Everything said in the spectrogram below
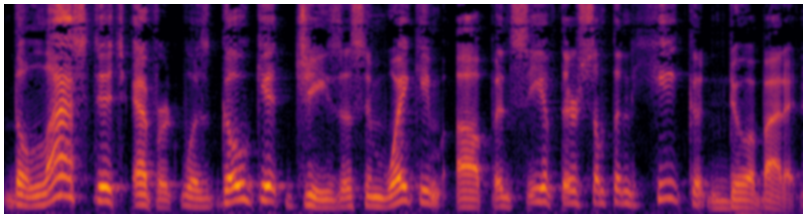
the last ditch effort was go get Jesus and wake him up and see if there's something he couldn't do about it.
